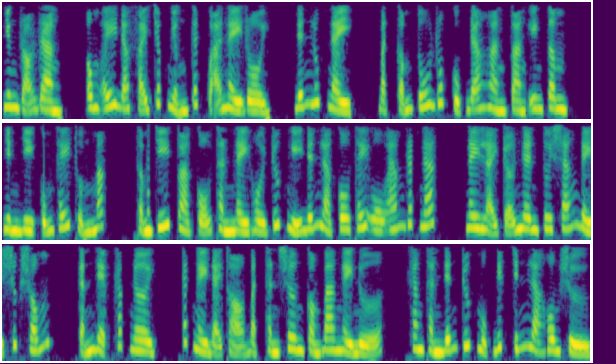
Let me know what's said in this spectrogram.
nhưng rõ ràng, ông ấy đã phải chấp nhận kết quả này rồi, đến lúc này, Bạch Cẩm Tú rốt cuộc đã hoàn toàn yên tâm, nhìn gì cũng thấy thuận mắt, thậm chí tòa cổ thành này hồi trước nghĩ đến là cô thấy u ám rách nát, nay lại trở nên tươi sáng đầy sức sống, cảnh đẹp khắp nơi, cách ngày đại thọ Bạch Thành Sơn còn 3 ngày nữa, Khang Thành đến trước mục đích chính là hôn sự,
